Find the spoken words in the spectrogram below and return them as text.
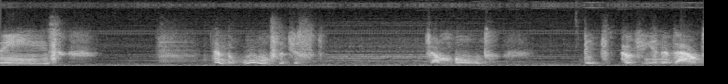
knees. And the walls are just jumbled, bits poking in and out.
